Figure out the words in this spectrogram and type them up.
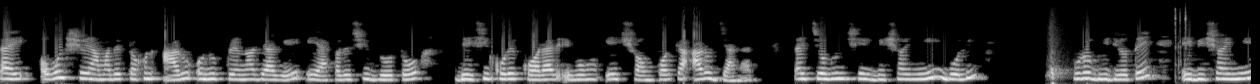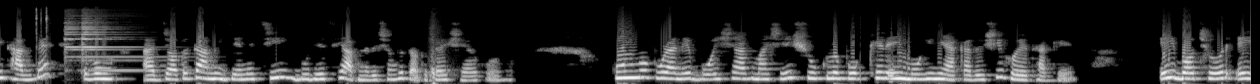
তাই অবশ্যই আমাদের তখন আরও অনুপ্রেরণা জাগে এই একাদশী ব্রত বেশি করে করার এবং এই সম্পর্কে আরও জানার। তাই চলুন সেই বিষয় নিয়েই বলি। পুরো ভিডিওতে এই বিষয় নিয়েই থাকবে এবং যতটা আমি জেনেছি, বুঝেছি, আপনাদের সঙ্গে ততটাই শেয়ার করব। কুর্ম পুরাণে বৈশাখ মাসে শুক্লপক্ষের এই মোহিনী একাদশী হয়ে থাকে। এই বছর এই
